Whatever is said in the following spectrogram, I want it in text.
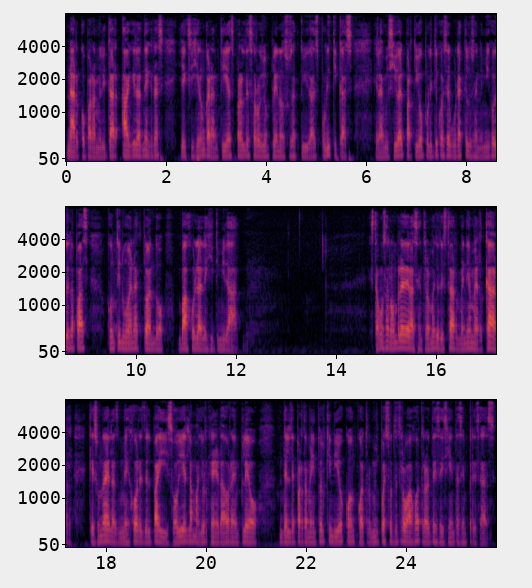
narco-paramilitar Águilas Negras y exigieron garantías para el desarrollo en pleno de sus actividades políticas. En la misiva del partido político asegura que los enemigos de la paz continúan actuando bajo la legitimidad. Estamos a nombre de la central mayorista Armenia Mercar, que es una de las mejores del país. Hoy es la mayor generadora de empleo del departamento del Quindío con 4.000 puestos de trabajo a través de 600 empresas.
